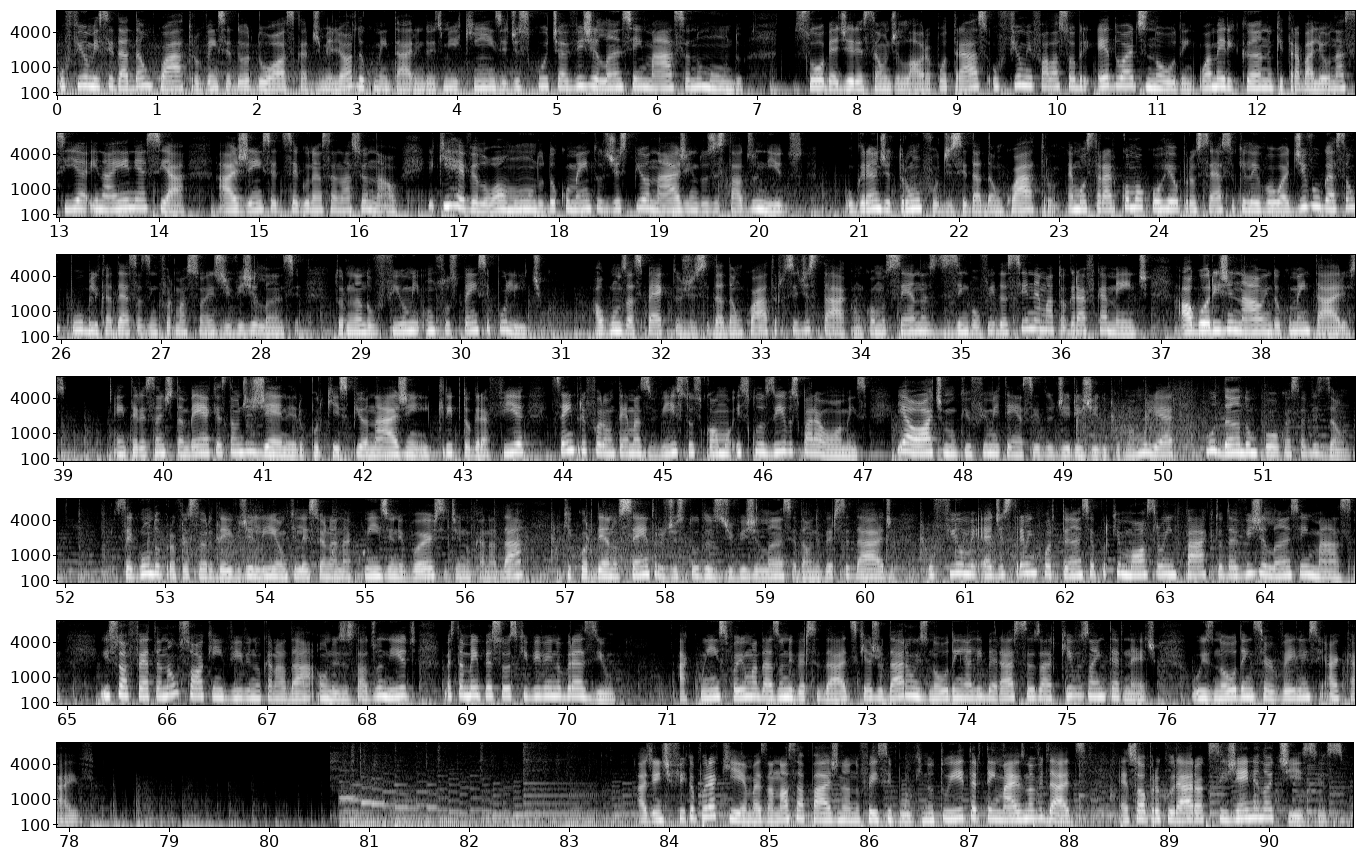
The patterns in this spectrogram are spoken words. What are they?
O filme Cidadão 4, vencedor do Oscar de melhor documentário em 2015, discute a vigilância em massa no mundo. Sob a direção de Laura Potras, o filme fala sobre Edward Snowden, o americano que trabalhou na CIA e na NSA, a Agência de Segurança Nacional, e que revelou ao mundo documentos de espionagem dos Estados Unidos. O grande trunfo de Cidadão 4 é mostrar como ocorreu o processo que levou à divulgação pública dessas informações de vigilância, tornando o filme um suspense político. Alguns aspectos de Cidadão 4 se destacam, como cenas desenvolvidas cinematograficamente, algo original em documentários, é interessante também a questão de gênero, porque espionagem e criptografia sempre foram temas vistos como exclusivos para homens, e é ótimo que o filme tenha sido dirigido por uma mulher, mudando um pouco essa visão. Segundo o professor David Leon, que leciona na Queen's University, no Canadá, e que coordena o Centro de Estudos de Vigilância da universidade, o filme é de extrema importância porque mostra o impacto da vigilância em massa. Isso afeta não só quem vive no Canadá ou nos Estados Unidos, mas também pessoas que vivem no Brasil. A Queen's foi uma das universidades que ajudaram Snowden a liberar seus arquivos na internet, o Snowden Surveillance Archive. A gente fica por aqui, mas na nossa página no Facebook e no Twitter tem mais novidades. É só procurar Oxigênio Notícias.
